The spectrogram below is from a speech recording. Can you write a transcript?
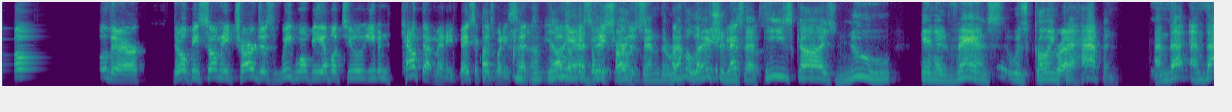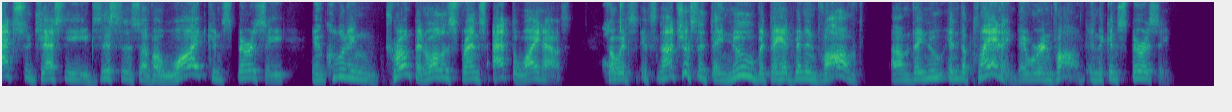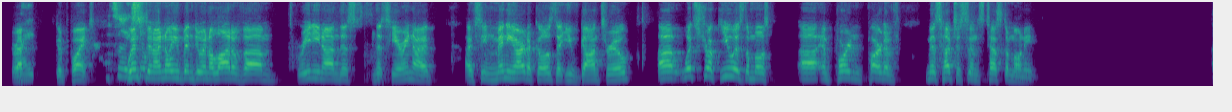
there, there'll be so many charges, we won't be able to even count that many, basically is what he said. Uh, Uh, Let me there'll be add so many this, though, charges Tim. The revelation is that us. these guys knew in advance it was going to happen. And that, and that suggests the existence of a wide conspiracy, including Trump and all his friends at the White House. So it's, it's not just that they knew, but they had been involved. Um, they knew in the planning, they were involved in the conspiracy. Correct. Right. Good point. Absolutely. So- Winston, I know you've been doing a lot of um, reading on this, this hearing. I've, I've seen many articles that you've gone through. Uh, What struck you as the most uh, important part of Ms. Hutchinson's testimony?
